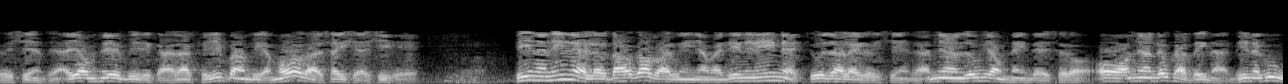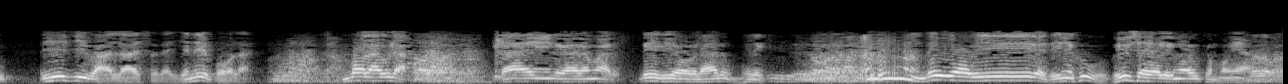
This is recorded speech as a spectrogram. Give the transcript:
လို့ရှိရင်ဖြင့်အယောက်နှေးပြီးဒီကာလခရီးပန်းပြီးအမောကဆိုက်ရှာရှိတယ်။ဒီနည်းနည်းနဲ့လောက်တာဝကပါရမီညာမှာဒီနည်းနည်းနဲ့ကြိုးစားလိုက်လို့ရှိရင်ဒါအမြန်ဆုံးရောက်နိုင်တယ်ဆိုတော့ဩအမြန်ဒုက္ခသိမ့်တာဒီနှစ်ခုအရေးကြီးပါလားဆိုတာယနေ့ပေါ်လာမပေါ်လာဘူးလားဒါရင်ဒကာရမတို့သိပြောဗလားလို့မေးလိုက်သိပြောပြီတဲ့ဒီနှစ်ခုကိုဘိဆရာလိမ္မာဥက္ကမောင်ရမှန်ပါပါ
